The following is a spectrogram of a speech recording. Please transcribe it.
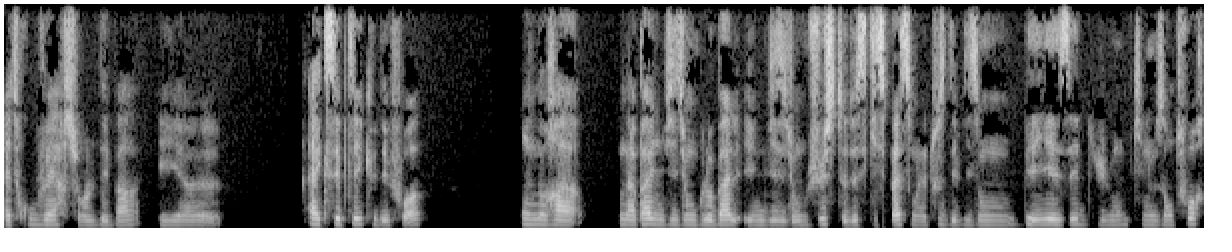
être ouvert sur le débat et euh, accepter que des fois, on aura on n'a pas une vision globale et une vision juste de ce qui se passe. On a tous des visions biaisées du monde qui nous entoure.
